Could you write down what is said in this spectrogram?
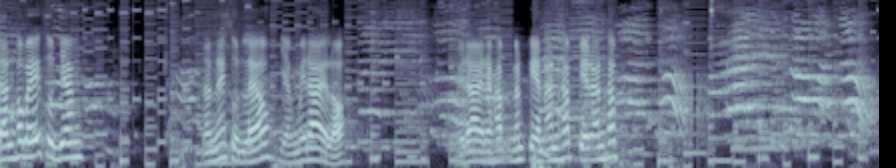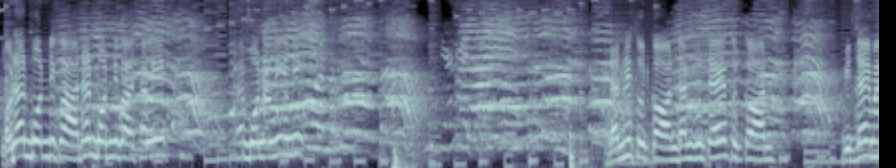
ดันเข้าไปให้สุดยัง ดันให้สุดแล้ว ยังไม่ได้เหรอ ไม่ได้นะครับ งั้นเปลี่ยนอันครับ เปลี่ยนอันครับ เอาด้านบนดีกว่า ด้านบนดีกว่าชาลี ด้านบนอันนี้อันนี้ดันให้สุดก่อน ดันกุญแจให้สุดก่อน บิดได้ไหม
